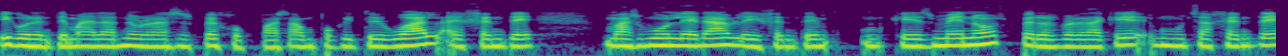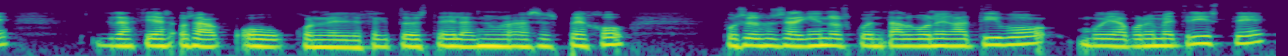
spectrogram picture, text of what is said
y con el tema de las neuronas espejo pasa un poquito igual, hay gente más vulnerable y gente que es menos, pero es verdad que mucha gente, gracias, o sea, o con el efecto este de las neuronas espejo, pues eso, si alguien nos cuenta algo negativo, voy a ponerme triste,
